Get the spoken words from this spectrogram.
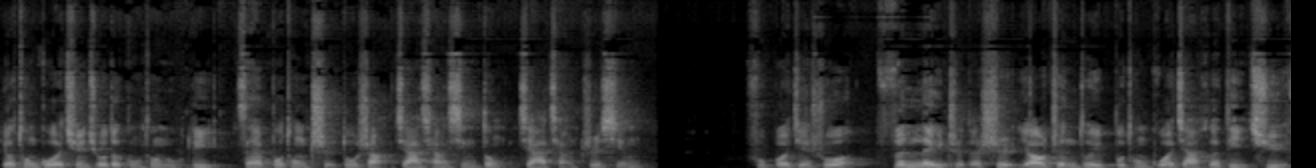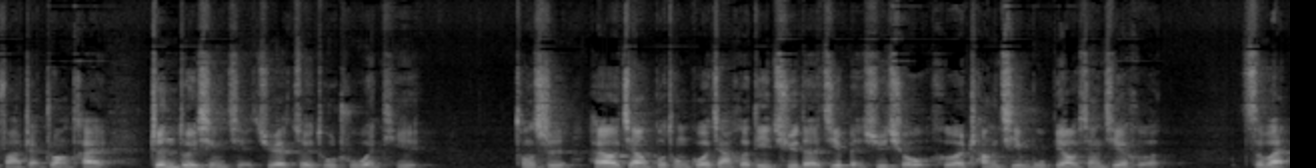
要通过全球的共同努力，在不同尺度上加强行动，加强执行。傅伯杰说：“分类指的是要针对不同国家和地区发展状态，针对性解决最突出问题，同时还要将不同国家和地区的基本需求和长期目标相结合。此外，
